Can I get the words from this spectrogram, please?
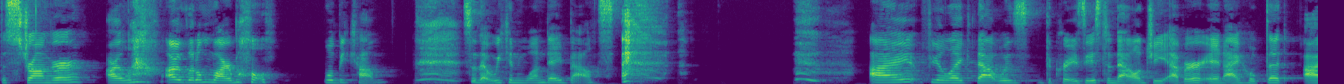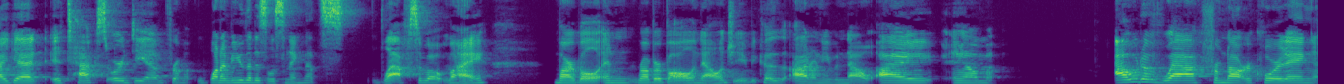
the stronger our, our little marble will become so that we can one day bounce. I feel like that was the craziest analogy ever. And I hope that I get a text or a DM from one of you that is listening that's laughs about my marble and rubber ball analogy because I don't even know. I am out of whack from not recording.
